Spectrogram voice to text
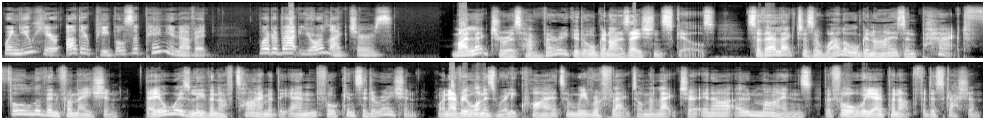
when you hear other people's opinion of it. What about your lectures? My lecturers have very good organisation skills, so their lectures are well organised and packed full of information. They always leave enough time at the end for consideration, when everyone is really quiet and we reflect on the lecture in our own minds before we open up for discussion.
